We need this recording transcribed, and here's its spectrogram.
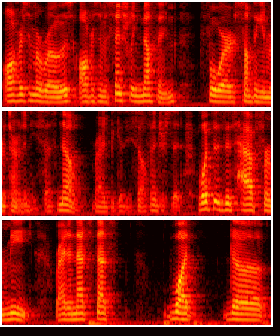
offers him a rose, offers him essentially nothing, for something in return. And he says no right? Because he's self-interested. What does this have for me right? And that's that's what the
